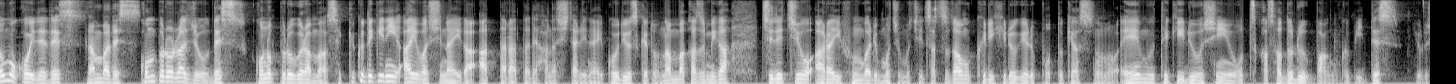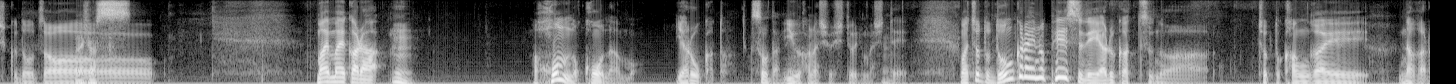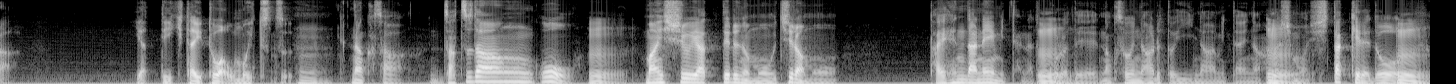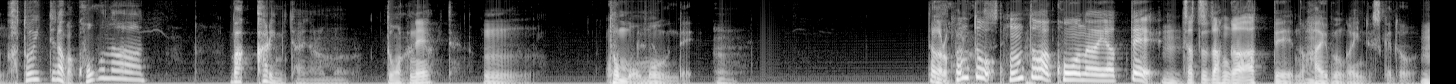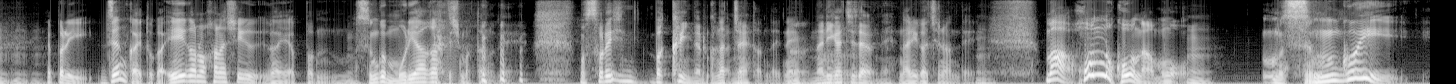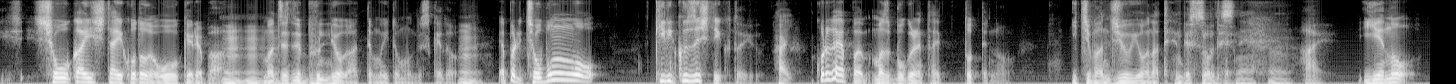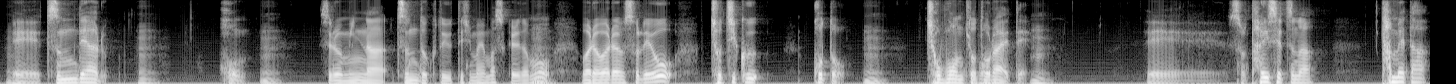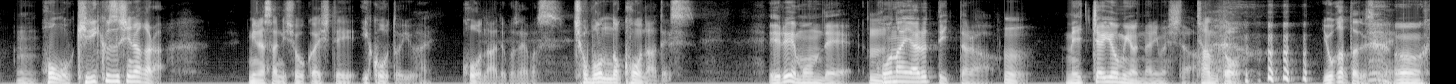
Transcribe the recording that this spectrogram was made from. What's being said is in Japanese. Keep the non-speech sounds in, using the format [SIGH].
どうも小出です南波です。コンプロラジオですこのプログラムは積極的に愛はしないがあったらあったで話し足りない小出祐介と南波和美が血で血を洗いふんわりもちもち雑談を繰り広げるポッドキャストの AM 的良心を司る番組ですよろしくどうぞお願いします前々から、うん。まあ本のコーナーもやろうかとそうだね。いう話をしておりまして、まあちょっとどんくらいのペースでやるかっつうのはちょっと考えながらやっていきたいとは思いつつうん。なんかさ、雑談をうん毎週やってるのも、うちらも大変だね、みたいなところで、なんかそういうのあるといいな、みたいな話もしたけれど、うんかといってなんかコーナーばっかりみたいなのもどうなんだ、ねみたいな。うん。とも思うんで。うん。だから本当、本当はコーナーやってうん雑談があっての配分がいいんですけど、やっぱり前回とか映画の話がやっぱすんごい盛り上がってしまったので、[LAUGHS] もうそればっかりになるからね。なっちゃったんだよねうんなりがちだよね。なりがちなんで。んまあ本のコーナーもう、ん。もうすんごい紹介したいことが多ければ、まあ全然分量があってもいいと思うんですけど、うん。やっぱりちょぼんを切り崩していくという、はい。これがやっぱまず僕らにとっての一番重要な点ですので、すね。うん。はい。家の、えー積んであるうん。本、うん。それをみんな積んどくと言ってしまいますけれども、我々はそれを貯蓄こと、うん。ちょぼんと捉えて、んえーその大切な貯めたん本を切り崩しながら皆さんに紹介していこうというはいコーナーでございます。ちょぼんのコーナーです。えれえもんで、コーナーやるって言ったら、うん。めっちゃ読むようになりましたち。ゃんと。[LAUGHS] よかったですね。うん。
